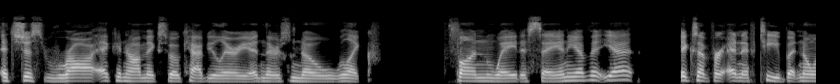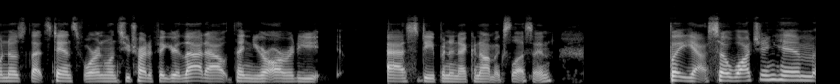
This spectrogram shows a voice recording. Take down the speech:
it's just raw economics vocabulary and there's no like fun way to say any of it yet except for NFT but no one knows what that stands for and once you try to figure that out then you're already ass deep in an economics lesson but yeah so watching him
